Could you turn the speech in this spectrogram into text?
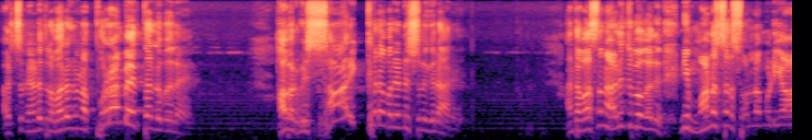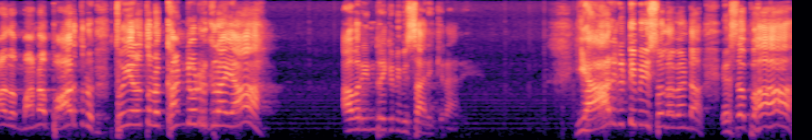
அடுத்த இடத்துல வருகிற புறம்பே தள்ளுவதில்லை. அவர் விசாரிக்கிறவர் என்று சொல்கிறார். அந்த வசனம் அழிஞ்சு போகாது. நீ மனசுல சொல்ல முடியாத மன பார்த்து துயரத்தோட கண்டு இருக்கிறாயா? அவர் இன்றைக்கு நீ விசாரிக்கிறாரு. யாருக்கிட்டையும் நீ சொல்ல வேண்டாம். எசப்பா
